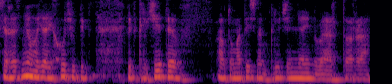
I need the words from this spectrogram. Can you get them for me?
Через нього я і хочу під, підключити автоматичне включення інвертора.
